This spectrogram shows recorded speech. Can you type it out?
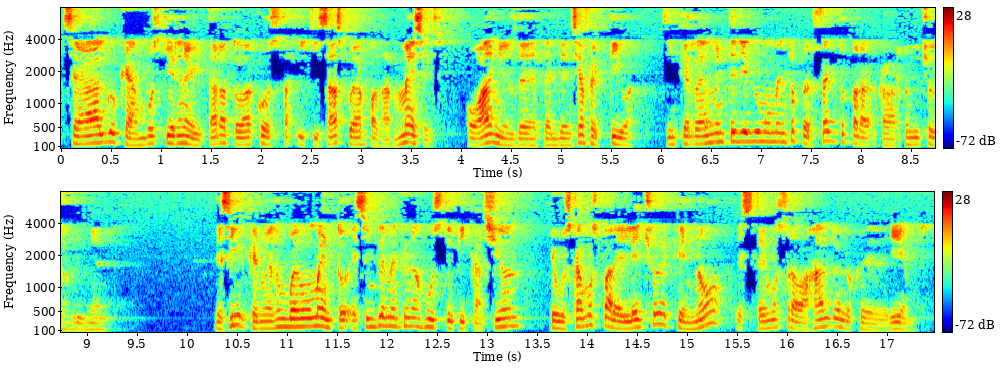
sea algo que ambos quieren evitar a toda costa y quizás puedan pasar meses o años de dependencia afectiva sin que realmente llegue un momento perfecto para acabar con dicho sufrimiento. Decir que no es un buen momento es simplemente una justificación que buscamos para el hecho de que no estemos trabajando en lo que deberíamos.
